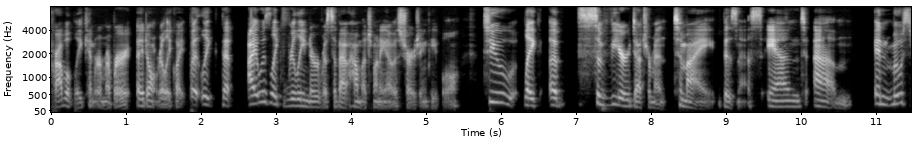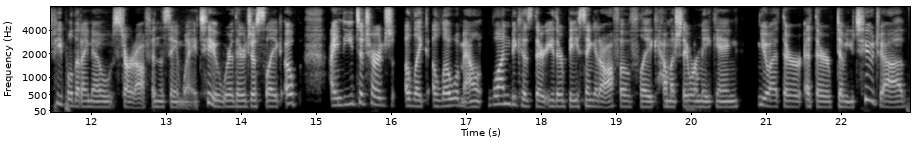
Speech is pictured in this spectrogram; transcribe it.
probably can remember. I don't really quite, but like that, I was like really nervous about how much money I was charging people to like a severe detriment to my business and um and most people that i know start off in the same way too where they're just like oh i need to charge a like a low amount one because they're either basing it off of like how much they were making you know at their at their w2 job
